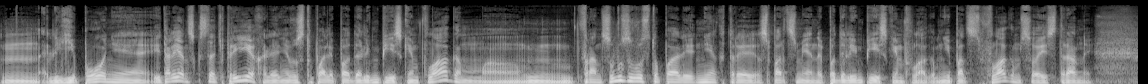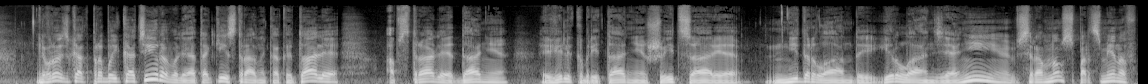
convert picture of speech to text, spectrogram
Япония. Итальянцы, кстати, приехали, они выступали под олимпийским флагом. Французы выступали, некоторые спортсмены под олимпийским флагом, не под флагом своей страны. Вроде как пробойкотировали, а такие страны, как Италия, Австралия, Дания, Великобритания, Швейцария, Нидерланды, Ирландия, они все равно спортсменов,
